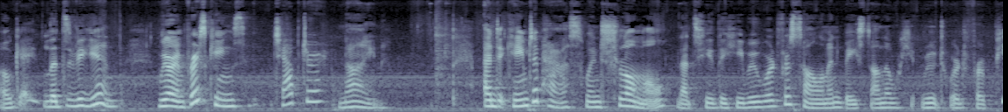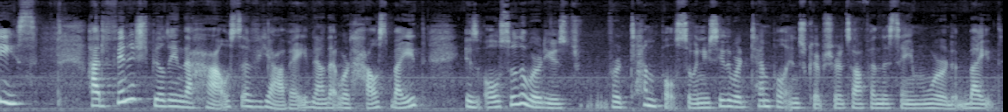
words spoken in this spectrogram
Okay, let's begin. We are in 1 Kings chapter 9. And it came to pass when Shlomo, that's the Hebrew word for Solomon, based on the root word for peace, had finished building the house of Yahweh. Now, that word house, bait, is also the word used for temple. So when you see the word temple in scripture, it's often the same word, bait.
